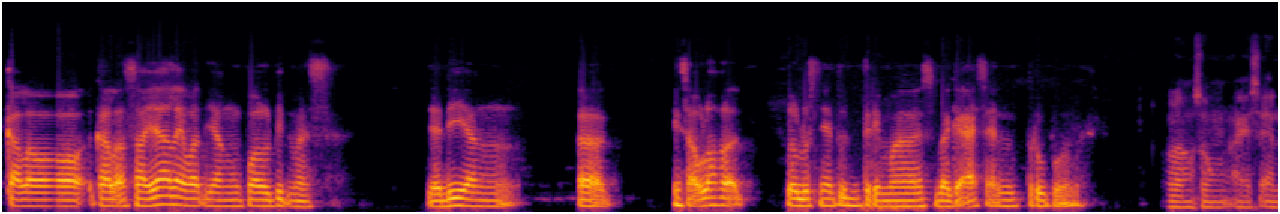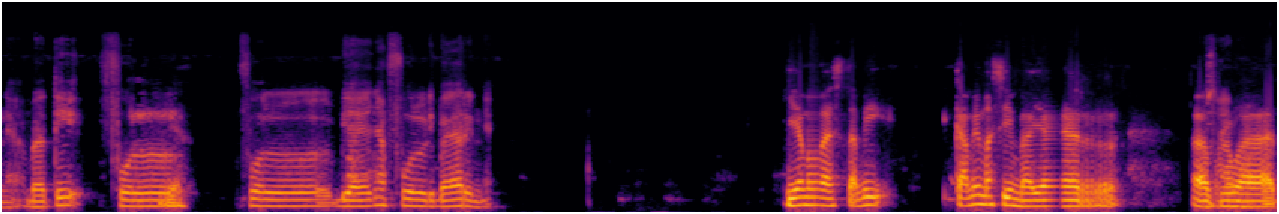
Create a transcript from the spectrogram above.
Kalau kalau saya lewat yang Polbit mas. Jadi yang eh, Insya Allah kalau lulusnya itu diterima sebagai ASN berhubung mas. Langsung ASN ya. Berarti full Iya. full biayanya full dibayarin ya? Iya mas, tapi kami masih bayar Asrama. buat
